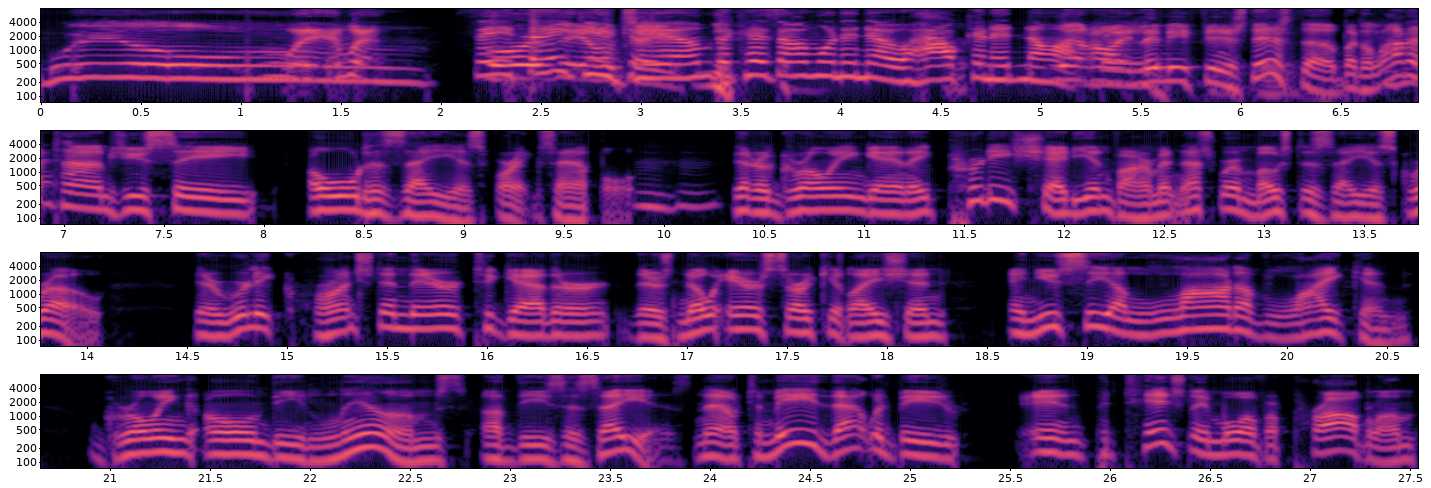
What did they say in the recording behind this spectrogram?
Well, Well, well, See, for thank the- you, okay. Jim, because I want to know how can it not Well, all right, be? let me finish this though. But a lot of times you see old azaleas, for example, Mm-hmm. that are growing in a pretty shady environment. That's where most azaleas grow. They're really crunched in there together. There's no air circulation, and you see a lot of lichen growing on the limbs of these azaleas. Now, to me, that would be in potentially more of a problem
